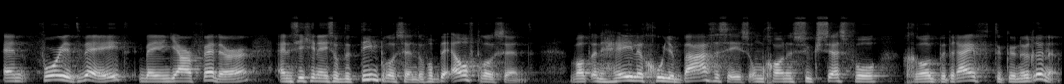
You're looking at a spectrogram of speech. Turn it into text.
En voor je het weet, ben je een jaar verder en zit je ineens op de 10% of op de 11%. Wat een hele goede basis is om gewoon een succesvol groot bedrijf te kunnen runnen.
